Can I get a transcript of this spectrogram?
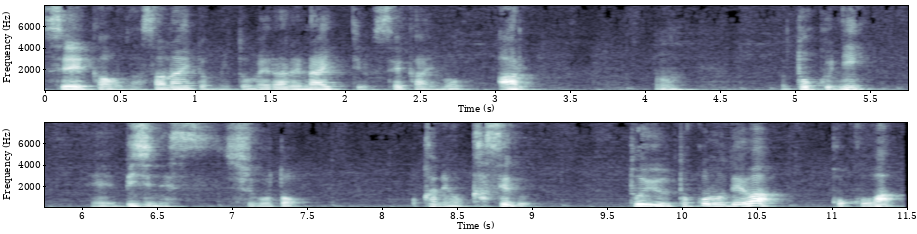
成果を出さないと認められないっていう世界もある、うん、特に、えー、ビジネス仕事お金を稼ぐ。というところではここは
